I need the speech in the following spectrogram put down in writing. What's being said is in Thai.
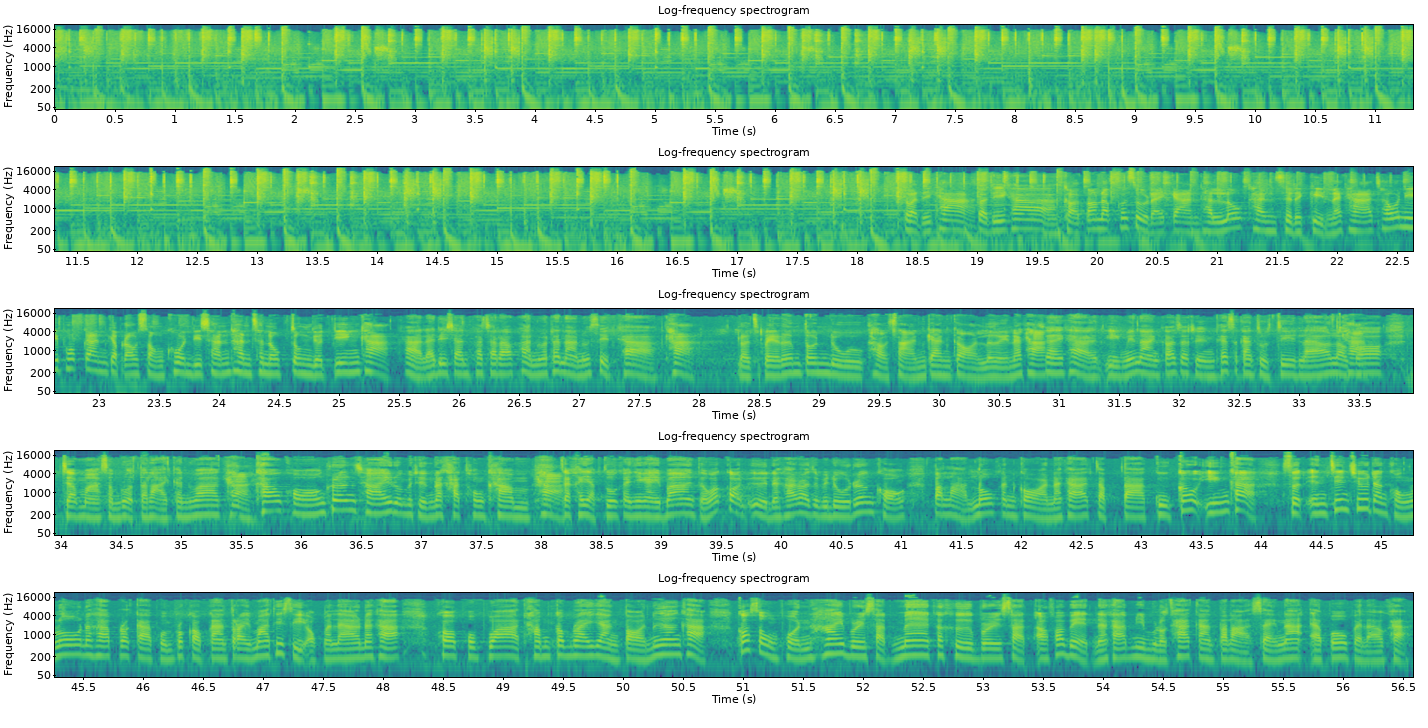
สวัสดีค่ะ สวัสดีค่ะ ขอต้อนรับเข้าสู่รายการทันโลกทันเศรษฐกิจนะคะ เช้าวันนี้พบกันกับเราสองคนดิฉันทันชนกจงยศยิ่งค่ะ ค่ะ และดิฉันพัชรพันธ์วัฒนานุสิทธิ์ค่ะ ค่ะ เราจะไปเริ่มต้นดูข่าวสารกันก่อนเลยนะคะ ใช่ค่ะ อีกไม่นานก็จะถึงเทศกาลตรุษจีนแล้ว เราก็จะมาสำรวจตลาดกันว่าค่ะข้าวของเครื่องใช้รวมไปถึงราคาทองคำค่ะจะขยับตัวกันยังไงบ้าง แต่ว่าก่อนอื่นนะคะ เราจะไปดูเรื่องของตลาดโลกกันก่อนนะคะ จับตา Google Inc. ค่ะ Search Engine ชื่อดังของโลกนะคะ ประกาศผลประกอบการไตรมาสที่ 4 ออกมาแล้วนะคะก็พบว่าทำกำไรอย่างต่อเนื่องค่ะ ก็ส่งผลให้บริษัทแม่ก็คือบริษัท Alphabet นะคะมีมูลค่าการตลาดแซงหน้า Apple ไปแล้วค่ะ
